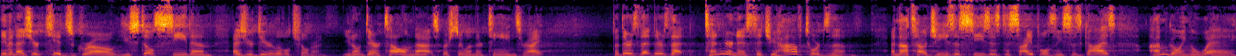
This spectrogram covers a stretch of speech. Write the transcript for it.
Even as your kids grow, you still see them as your dear little children. You don't dare tell them that, especially when they're teens, right? But there's that, there's that tenderness that you have towards them. And that's how Jesus sees his disciples. And he says, Guys, I'm going away,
